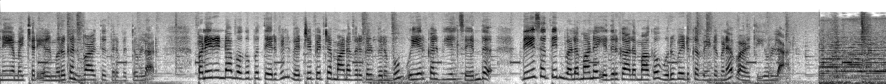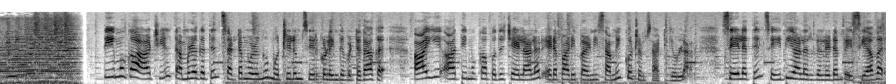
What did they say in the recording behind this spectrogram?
இணையமைச்சர் எல் முருகன் வாழ்த்து தெரிவித்துள்ளார். பனிரெண்டாம் வகுப்பு தேர்வில் வெற்றி பெற்ற மாணவர்கள் விரும்பும் உயர்கல்வியில் சேர்ந்து தேசத்தின் வளமான எதிர்காலமாக உருவெடுக்க வேண்டுமென வாழ்த்தியுள்ளார். திமுக ஆட்சியில் தமிழகத்தில் சட்டம் ஒழுங்கு முற்றிலும் சீர்குலைந்து விட்டதாக அஇஅதிமுக பொதுச் செயலாளர் எடப்பாடி பழனிசாமி குற்றம் சாட்டியுள்ளார். சேலத்தில் செய்தியாளர்களிடம் பேசிய அவர்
